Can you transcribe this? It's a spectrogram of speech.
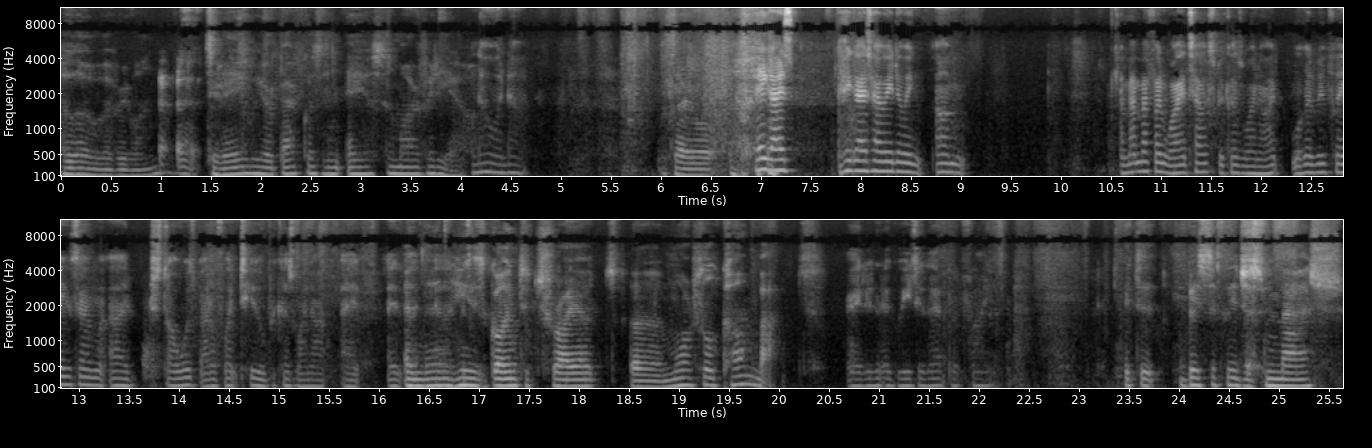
Hello, everyone. Today we are back with an ASMR video. No, we're not. Sorry, well, Hey guys. Hey guys, how are you doing? Um, I'm at my friend Wyatt's house because why not? We're gonna be playing some uh Star Wars Battlefront 2 because why not? I, I and I- I then like he's going to try out uh, Mortal Kombat. I didn't agree to that, but fine. It's basically just mash,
